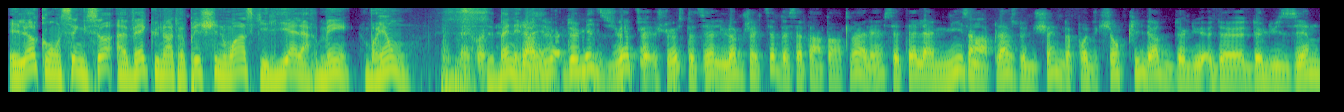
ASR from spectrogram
Et là, qu'on signe ça avec une entreprise chinoise qui est liée à l'armée. Voyons. C'est bien en épais. deux- 2018, je veux juste te dire, l'objectif de cette entente-là, là, c'était la mise en place d'une chaîne de production pilote de l'u- de, de l'usine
